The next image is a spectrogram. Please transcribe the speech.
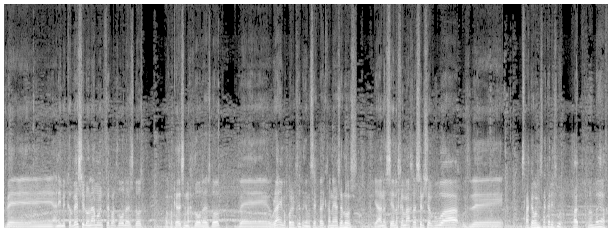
ואני מקווה שלעולם לא נצטרך לחזור לאשדוד, בפרק שנחזור לאשדוד, ואולי אם הכל בסדר גם נעשה פרק חניה 3. יאללה, שיהיה לכם אחלה של שבוע, ומשחק הבא משחק אליפות. חג שמח,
